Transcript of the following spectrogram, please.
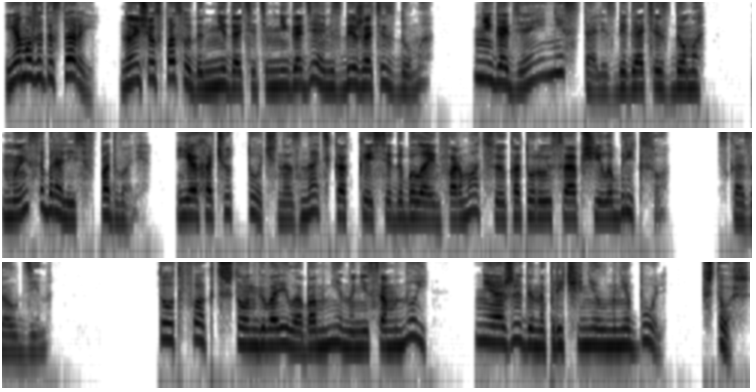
«Я, может, и старый, но еще способен не дать этим негодяям сбежать из дома». Негодяи не стали сбегать из дома. Мы собрались в подвале. Я хочу точно знать, как Кэсси добыла информацию, которую сообщила Бриксу, — сказал Дин. Тот факт, что он говорил обо мне, но не со мной, неожиданно причинил мне боль. Что ж,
